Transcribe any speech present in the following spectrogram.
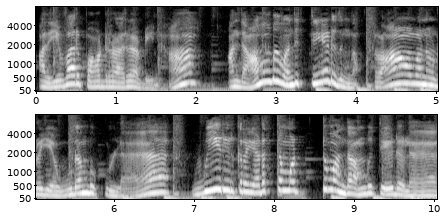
அதை எவ்வாறு பாடுறாரு அப்படின்னா அந்த அம்பு வந்து தேடுதுங்களாம். ராவனுடைய உடம்புக்குள்ள உயிர் இருக்கிற இடத்த மட்டும் அந்த அம்பு தேடலை.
